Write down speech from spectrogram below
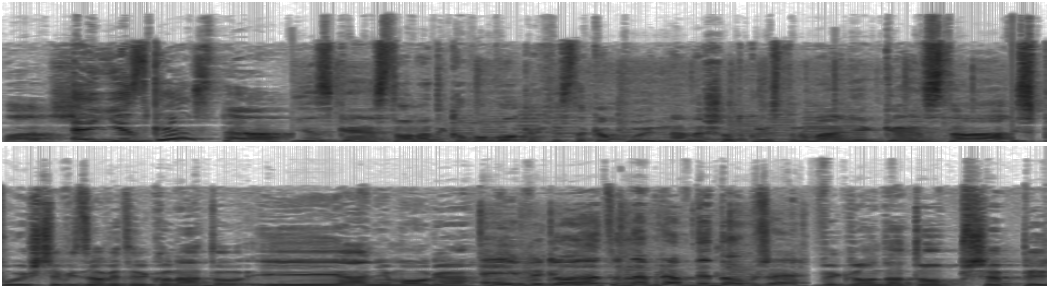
Patrz. Ej, jest gęsta! Jest gęsta, ona tylko po bokach jest taka płynna, na środku jest normalnie gęsta. I spójrzcie widzowie tylko na to. I ja nie mogę. Ej, wygląda to naprawdę dobrze. Wygląda to przepysznie,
